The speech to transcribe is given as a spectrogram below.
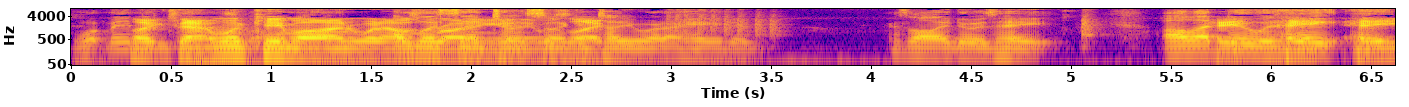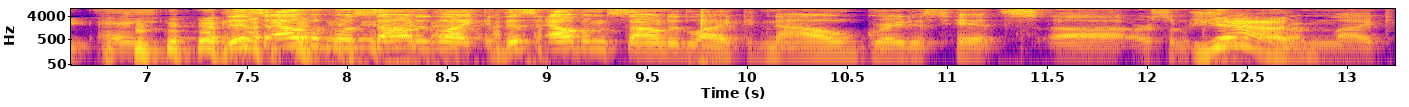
What made Like that one came on? on when I I'm was listening running, to and it it so I can like tell you what I hated. Because all I do is hate. All I hate, do is hate, hate, hate, hate. this album was sounded like this album sounded like now greatest hits uh, or some shit Yeah. from like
